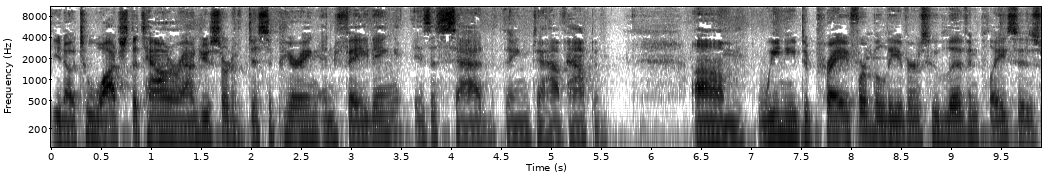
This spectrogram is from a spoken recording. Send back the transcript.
you know, to watch the town around you sort of disappearing and fading is a sad thing to have happen. Um, we need to pray for believers who live in places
